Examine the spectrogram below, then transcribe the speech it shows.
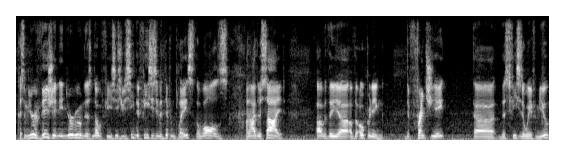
because from your vision in your room there's no feces. You see the feces in a different place. The walls on either side of the uh, of the opening differentiate uh, this feces away from you.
